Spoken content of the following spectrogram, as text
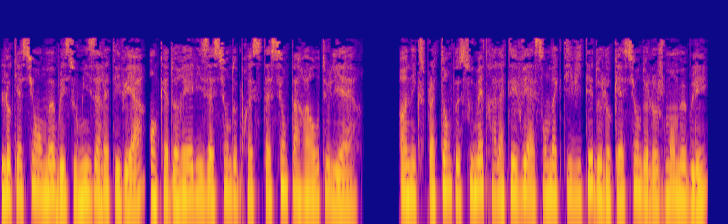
location en meubles est soumise à la TVA en cas de réalisation de prestations para-hôtelières. Un exploitant peut soumettre à la TVA son activité de location de logements meublés,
